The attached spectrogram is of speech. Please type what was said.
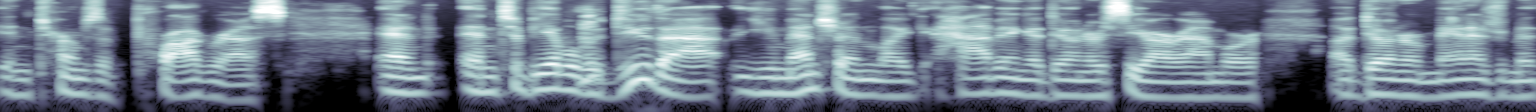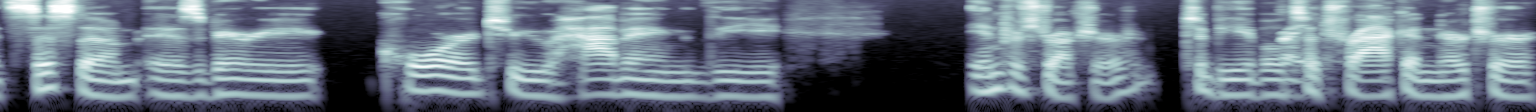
in terms of progress. And and to be able to mm-hmm. do that you mentioned like having a donor crm or a donor management system is very core to having the infrastructure to be able right. to track and nurture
